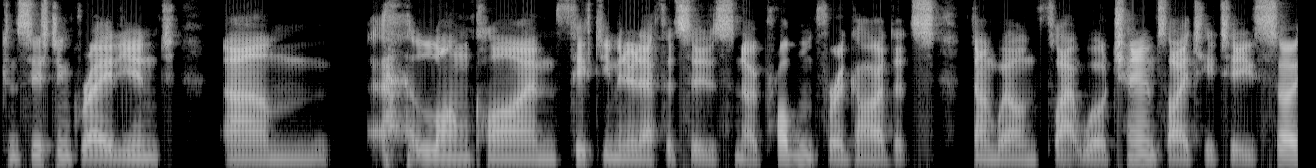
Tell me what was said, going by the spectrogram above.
consistent gradient, um, long climb, 50 minute efforts is no problem for a guy that's done well in flat world champs ITTs. So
